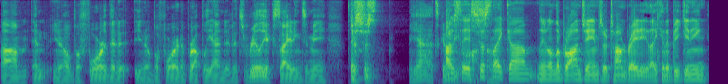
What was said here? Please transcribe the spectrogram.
um, and you know before that it you know before it abruptly ended. It's really exciting to me. Just it's just. Yeah, it's gonna. I would say awesome. it's just like um, you know LeBron James or Tom Brady. Like in the beginning,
